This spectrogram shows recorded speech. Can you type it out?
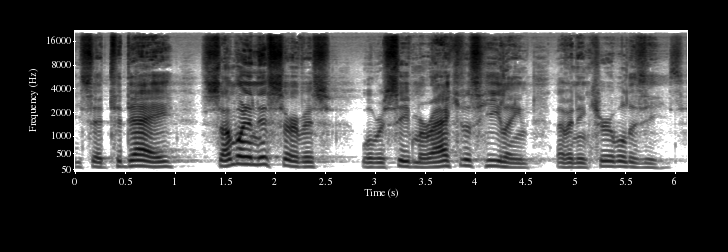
he said, Today, someone in this service will receive miraculous healing of an incurable disease.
